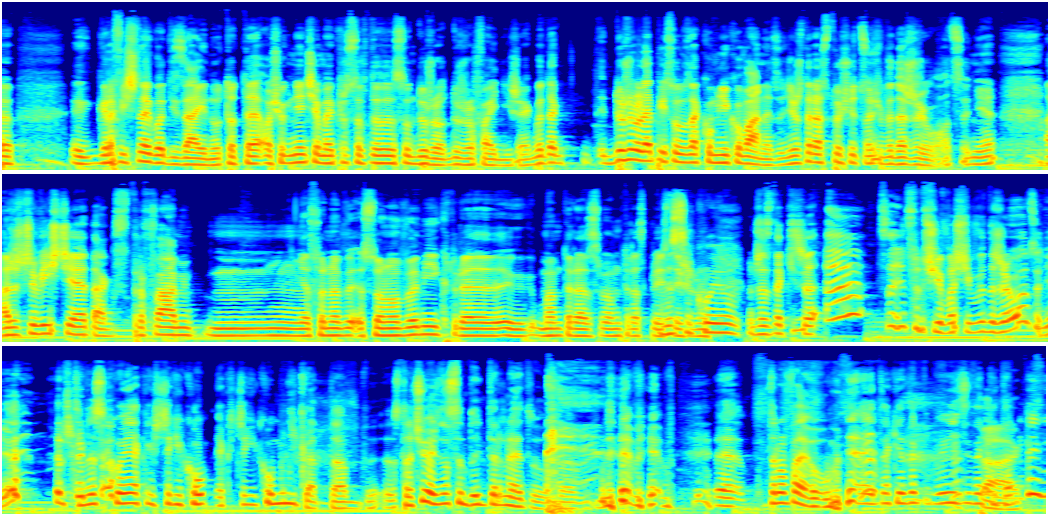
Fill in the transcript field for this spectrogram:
Yy, graficznego designu, to te osiągnięcia Microsoftowe są dużo, dużo fajniejsze. Jakby tak dużo lepiej są zakomunikowane, co nie, że teraz tu się coś wydarzyło, co nie? A rzeczywiście tak, z trofami mm, sonowy, sonowymi, które mam teraz, mam teraz PlayStation, Wysykują... to jest taki, że a, co, co tu się właśnie wydarzyło, co nie? Znaczy, wyskakuje jakiś taki, jakiś taki komunikat tam, straciłeś dostęp do internetu, tam, nie wiem, e, trofeum, nie? takie, tak, takie, tak. tak.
